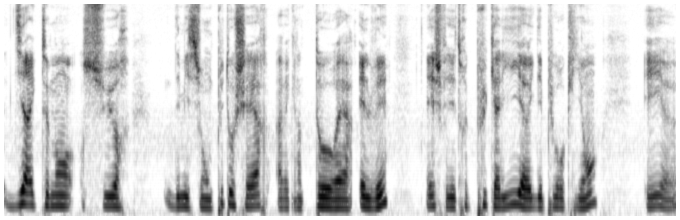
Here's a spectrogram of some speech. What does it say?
directement sur des missions plutôt chères avec un taux horaire élevé et je fais des trucs plus quali avec des plus gros clients et, euh,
